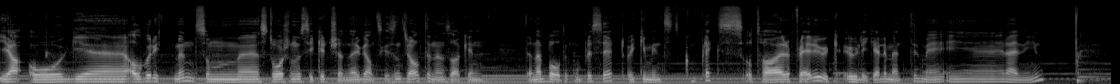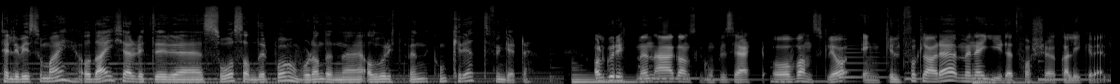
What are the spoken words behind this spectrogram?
Ja, og eh, algoritmen, som eh, står som du sikkert skjønner ganske sentralt i denne saken, den er både komplisert og ikke minst kompleks, og tar flere ulike elementer med i eh, regningen. Heldigvis for meg og deg, kjære lytter, eh, så Sander på hvordan denne algoritmen konkret fungerte. Algoritmen er ganske komplisert og vanskelig å enkelt forklare, men jeg gir det et forsøk allikevel.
